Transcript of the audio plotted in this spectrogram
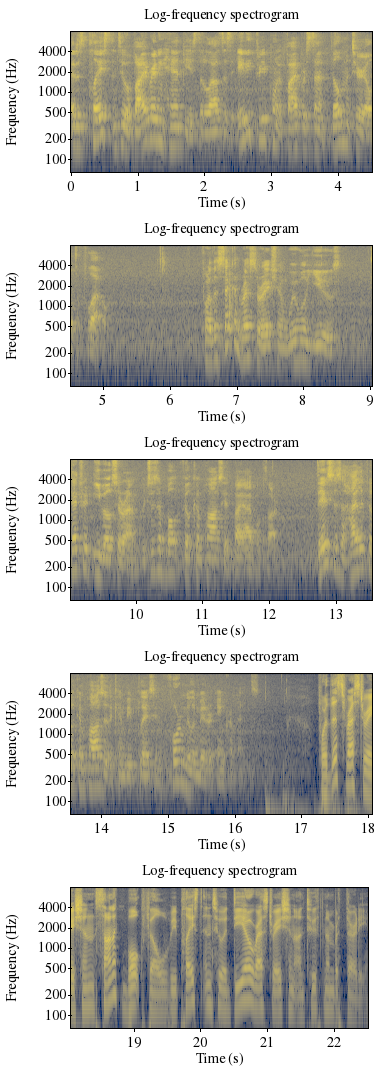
It is placed into a vibrating handpiece that allows this 83.5% filled material to flow. For the second restoration, we will use Tetric EvoCeram, which is a bulk fill composite by Ivoclar. This is a highly filled composite that can be placed in 4 millimeter increments. For this restoration, Sonic bulk Fill will be placed into a DO restoration on tooth number 30.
